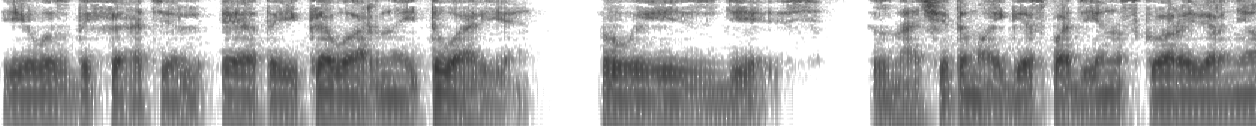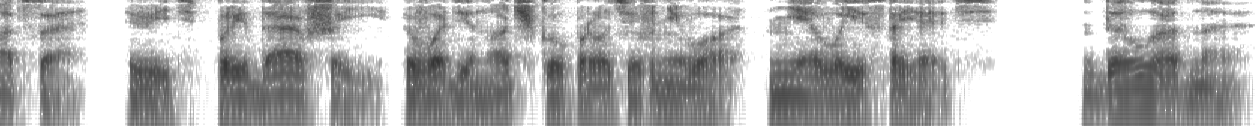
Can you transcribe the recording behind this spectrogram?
и воздыхатель этой коварной твари. Вы здесь. Значит, мой господин скоро вернется, ведь предавший в одиночку против него не выстоять. «Да ладно!»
